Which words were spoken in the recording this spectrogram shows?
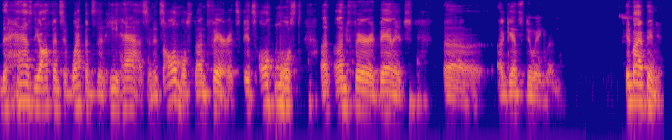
that has the offensive weapons that he has, and it's almost unfair. It's it's almost an unfair advantage uh, against New England. in my opinion.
